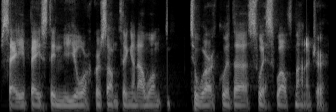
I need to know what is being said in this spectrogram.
say based in New York or something, and I want to work with a Swiss wealth manager.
